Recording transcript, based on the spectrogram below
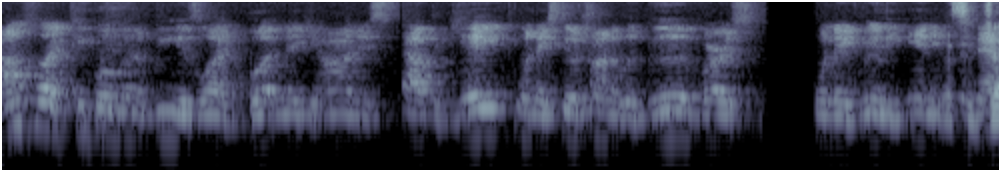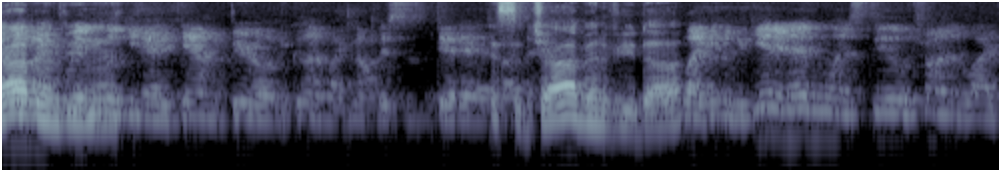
I don't feel like people are gonna be as like butt naked honest out the gate when they still trying to look good versus when they really in it. It's and a job like, interview, really man. looking at it down the barrel of the gun. Like, no, this is dead ass. It's a job interview, dog. like in the beginning, everyone's still trying to like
